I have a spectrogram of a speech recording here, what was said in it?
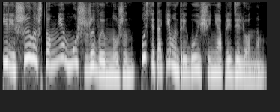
и решила, что мне муж живым нужен, пусть и таким интригующе неопределенным.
